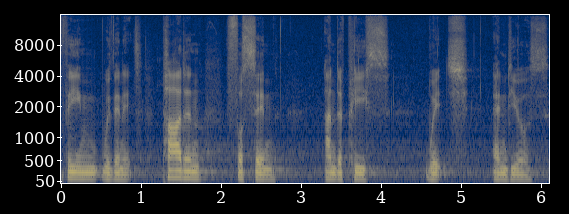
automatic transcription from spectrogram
theme within it pardon for sin and a peace which endures.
